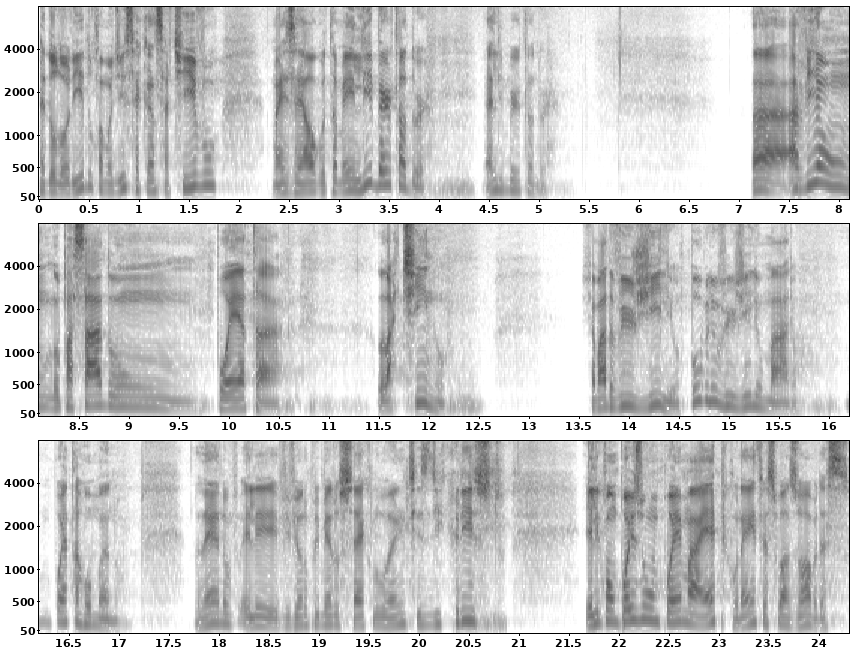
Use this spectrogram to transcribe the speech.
É dolorido, como eu disse, é cansativo, mas é algo também libertador. É libertador. Ah, havia um, no passado um poeta latino chamado Virgílio, Públio Virgílio Maro, um poeta romano. Ele viveu no primeiro século antes de Cristo. Ele compôs um poema épico né, entre as suas obras,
